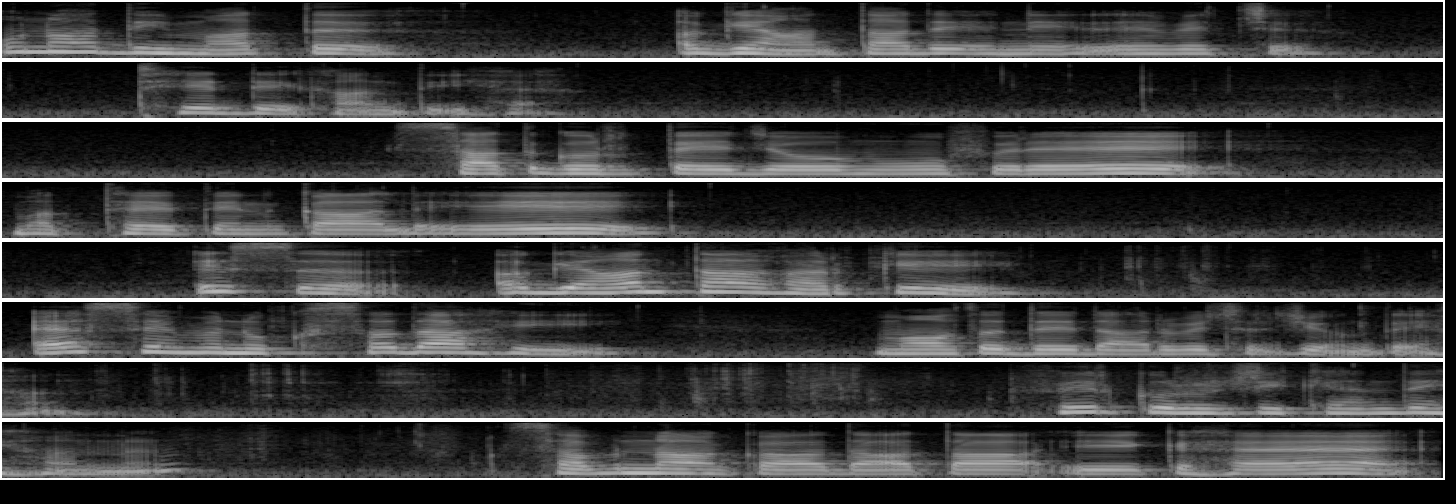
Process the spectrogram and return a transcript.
ਉਹਨਾਂ ਦੀ ਮਤ ਅਗਿਆਨਤਾ ਦੇ ਹਨੇਰੇ ਵਿੱਚ ਠੇਡੇ ਖਾਂਦੀ ਹੈ। ਸਤਗੁਰ ਤੇ ਜੋ ਮੂੰਹ ਫਿਰੇ, ਮੱਥੇ ਤਿਨ ਕਾਲੇ। ਇਸ ਅਗਿਆਨਤਾ ਕਰਕੇ ਐਸੇ ਮਨੁੱਖ ਸਦਾ ਹੀ ਮੌਤ ਦੇ ਡਰ ਵਿੱਚ ਜਿਉਂਦੇ ਹਨ। ਫਿਰ ਗੁਰੂ ਜੀ ਕਹਿੰਦੇ ਹਨ ਸਭਨਾ ਕਾ ਦਾਤਾ ਏਕ ਹੈ,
